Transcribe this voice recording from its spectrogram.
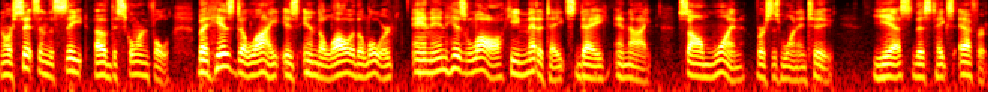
nor sits in the seat of the scornful. But his delight is in the law of the Lord, and in his law he meditates day and night. Psalm 1, verses 1 and 2. Yes, this takes effort.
